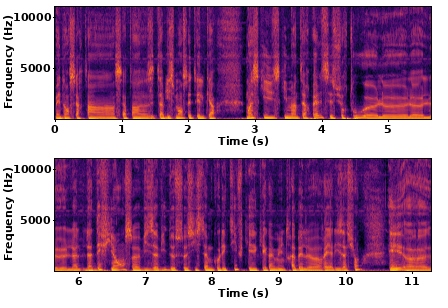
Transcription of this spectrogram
mais dans certains certains établissements, c'était le cas. Moi, ce qui ce qui m'interpelle, c'est surtout euh, le, le- le- la, la défiance vis-à-vis de ce système collectif qui est, qui est quand même une très belle euh, réalisation. Et euh,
